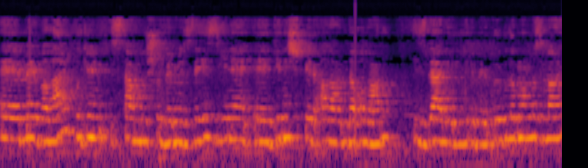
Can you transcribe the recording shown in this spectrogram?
E, merhabalar. Bugün İstanbul Şubemizdeyiz. Yine e, geniş bir alanda olan izlerle ilgili bir uygulamamız var.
